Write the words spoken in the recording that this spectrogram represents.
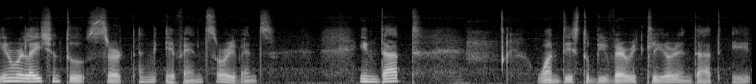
in relation to certain events or events. In that, want this to be very clear in that it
